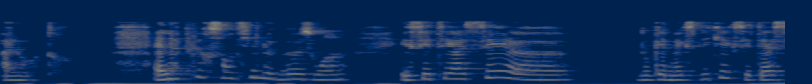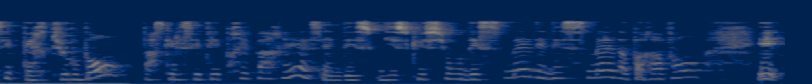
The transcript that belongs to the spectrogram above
à l'autre. Elle n'a plus ressenti le besoin. Et c'était assez, euh, donc elle m'expliquait que c'était assez perturbant parce qu'elle s'était préparée à cette discussion des semaines et des semaines auparavant. Et,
